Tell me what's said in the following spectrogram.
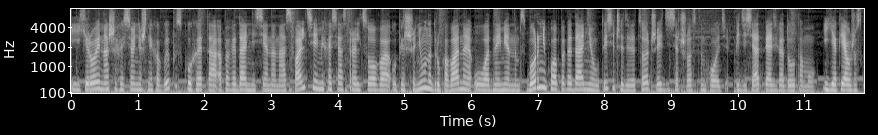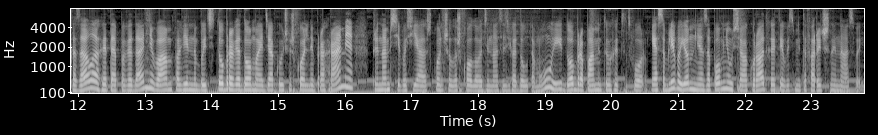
і герой нашага сённяшняга выпуску гэта апавяданне сена на асфальце мехася стральцова упершыню надрукаваная ў аднайменным зборніку апавядання ў 1966 годзе 55 гадоў таму. І як я ўжо сказала гэта апавяданне вам павінна быць добра вядома вядомая дзякуючы школьнай праграме. Прынамсі вось я скончыла школу 11 гадоў таму і добра памятаю гэты твор. І асабліва ён мне запомніўся акурат гэтай вось метафарычнай назвай.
